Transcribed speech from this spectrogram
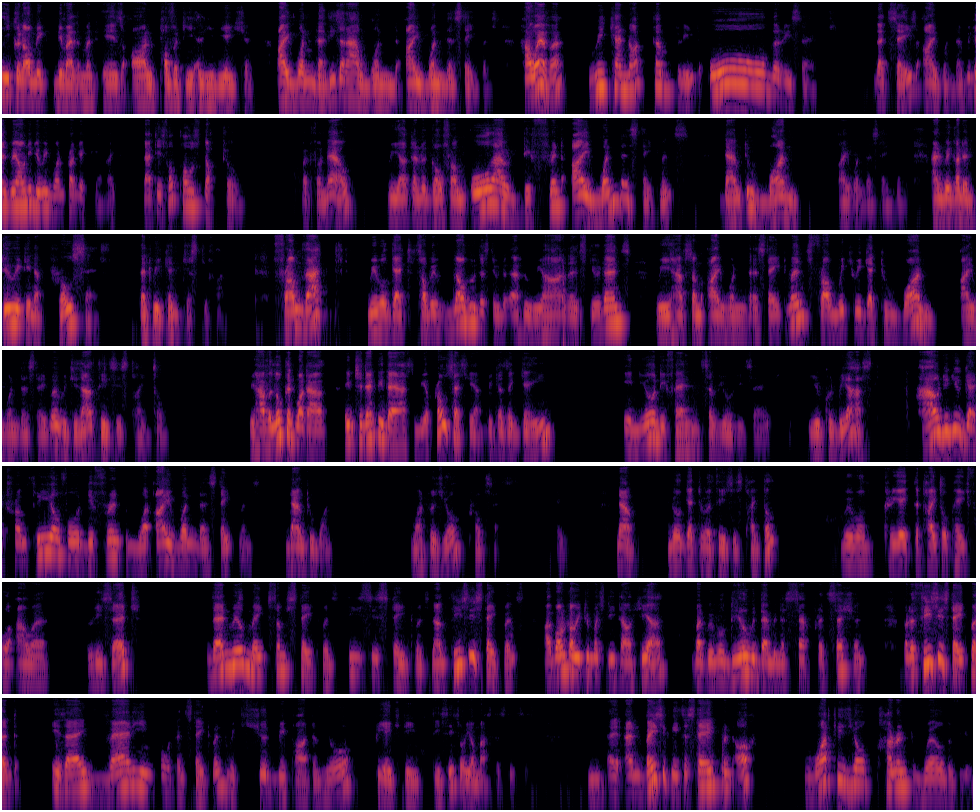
economic development is on poverty alleviation. I wonder, these are our wonder, I wonder statements. However, we cannot complete all the research that says I wonder because we're only doing one project here, right? That is for postdoctoral. But for now, we are going to go from all our different I wonder statements down to one I wonder statement. And we're going to do it in a process that we can justify. From that, we will get, so we know who the student, uh, who we are as students. We have some I wonder statements from which we get to one I wonder statement, which is our thesis title. We have a look at what our, incidentally, there has to be a process here because again, in your defense of your research, you could be asked, how did you get from three or four different what I wonder statements down to one? What was your process? Okay. Now, we'll get to a thesis title. We will create the title page for our research. Then we'll make some statements, thesis statements. Now, thesis statements, I won't go into much detail here, but we will deal with them in a separate session. But a thesis statement is a very important statement which should be part of your PhD thesis or your master's thesis. And basically it's a statement of what is your current worldview?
